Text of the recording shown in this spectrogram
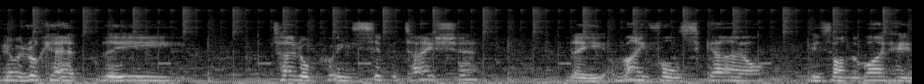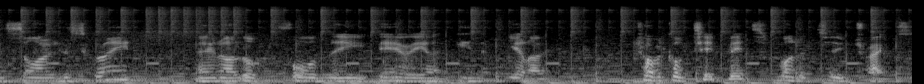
Now we look at the total precipitation. The rainfall scale is on the right hand side of the screen and I look for the area in yellow tropical tidbits, one or two tracks.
